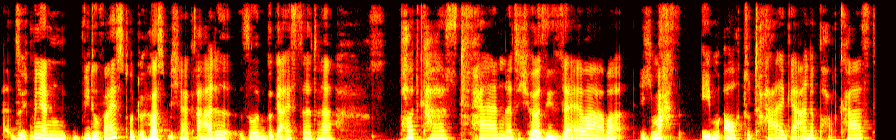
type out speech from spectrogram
also ich bin ja nun, wie du weißt, und du hörst mich ja gerade, so ein begeisterter Podcast-Fan. Also ich höre sie selber, aber ich mache eben auch total gerne Podcast.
